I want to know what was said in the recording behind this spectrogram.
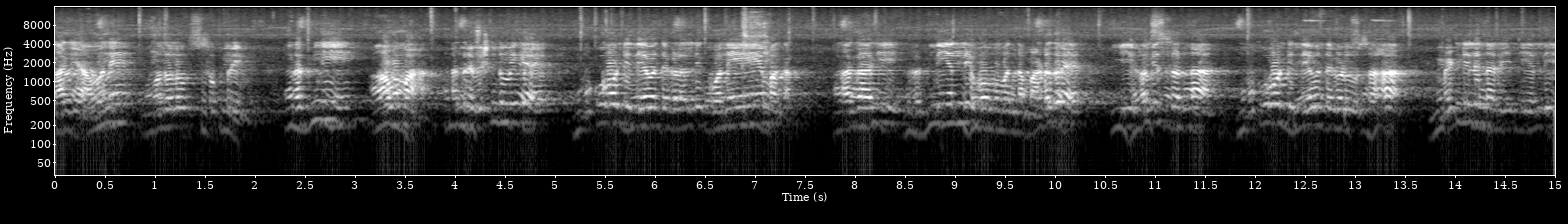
ಹಾಗೆ ಅವನೇ ಮೊದಲು ಸುಪ್ರೀಂ. ಅಗ್ನಿ ಅವಮಹ. ಅಂದ್ರೆ ವಿಷ್ಣುವಿಗೆ ಮುಕ್ಕೋಟಿ ದೇವತೆಗಳಲ್ಲಿ ಕೊನೆಯ ಮಗ. ಹಾಗಾಗಿ ಅಗ್ನಿಯಲ್ಲಿ ಹೋಮವನ್ನ ಮಾಡಿದ್ರೆ ಈ ಹವಿಸ್ಸನ್ನ ಮುಕ್ಕೋಟಿ ದೇವತೆಗಳು ಸಹ ಮೆಟ್ಟಿಲಿನ ರೀತಿಯಲ್ಲಿ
